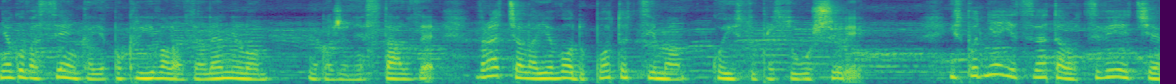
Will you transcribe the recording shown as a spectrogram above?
njegova senka je pokrivala zelenilom ugažene staze, vraćala je vodu potocima koji su presušili. Ispod nje je cvetalo cvijeće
